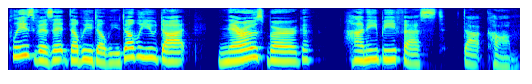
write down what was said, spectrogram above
please visit www.narrowsburghoneybeefest.com.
